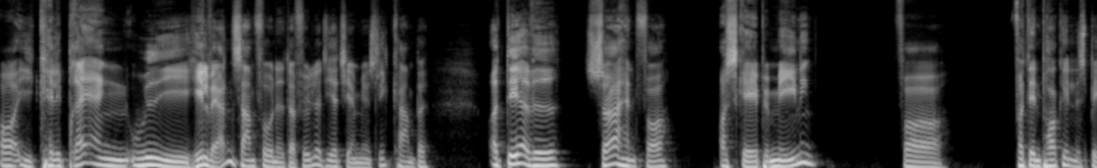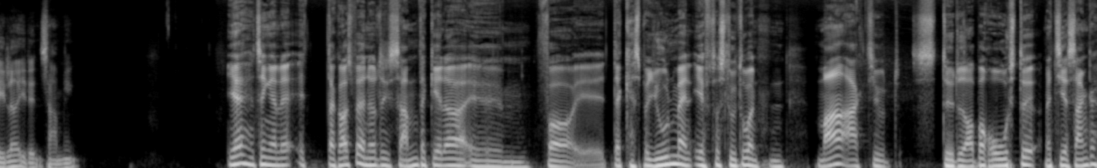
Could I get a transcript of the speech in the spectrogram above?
og i kalibreringen ude i hele verdenssamfundet, der følger de her Champions League-kampe. Og derved sørger han for at skabe mening for, for den pågældende spiller i den sammenhæng. Ja, jeg tænker, at der kan også være noget af det samme, der gælder øh, for, øh, da Kasper Julemand efter slutrunden meget aktivt støttede op og roste Mathias Sanka.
